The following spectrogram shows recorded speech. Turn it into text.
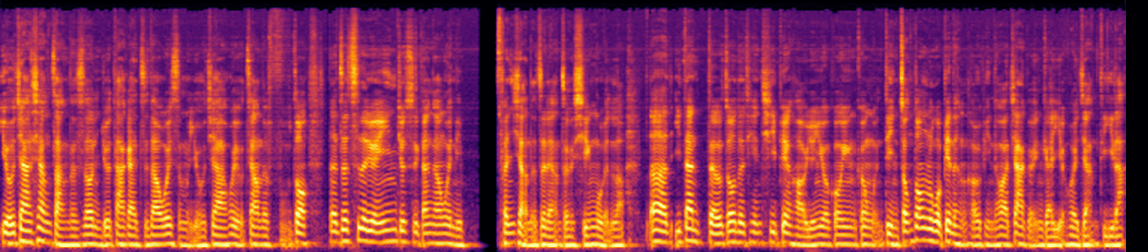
油价上涨的时候，你就大概知道为什么油价会有这样的浮动。那这次的原因就是刚刚为你分享的这两则新闻了。那一旦德州的天气变好，原油供应更稳定，中东如果变得很和平的话，价格应该也会降低啦。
